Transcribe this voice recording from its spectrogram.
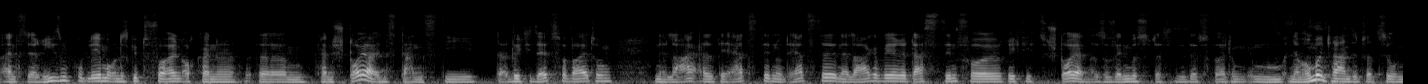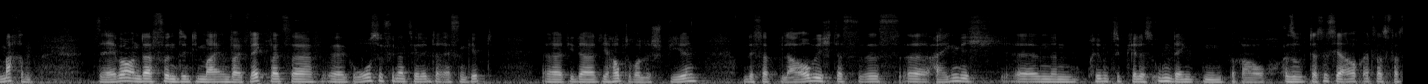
eines der Riesenprobleme und es gibt vor allem auch keine, ähm, keine Steuerinstanz, die durch die Selbstverwaltung in der Lage, also der Ärztinnen und Ärzte in der Lage wäre, das sinnvoll richtig zu steuern. Also wenn müsste das diese Selbstverwaltung in der momentanen Situation machen selber und davon sind die meilenweit weg, weil es da äh, große finanzielle Interessen gibt, die da die Hauptrolle spielen. Und deshalb glaube ich, dass es äh, eigentlich äh, ein prinzipielles Umdenken braucht. Also das ist ja auch etwas, was,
